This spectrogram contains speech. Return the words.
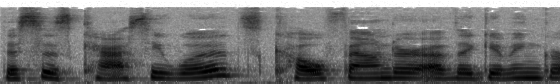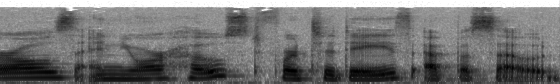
This is Cassie Woods, co founder of the Giving Girls, and your host for today's episode.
